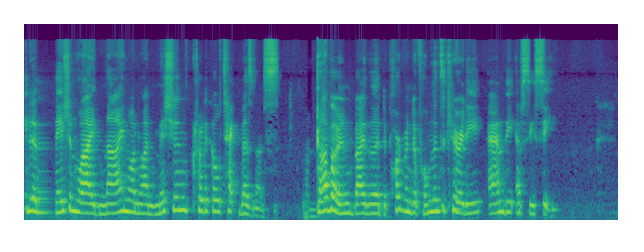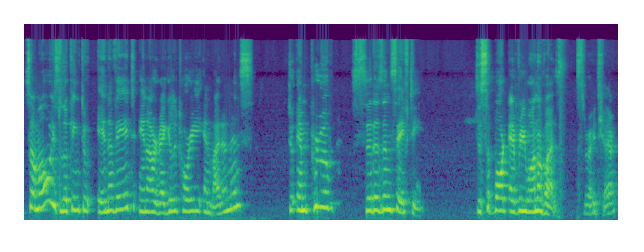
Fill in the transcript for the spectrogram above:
a nationwide 911 mission critical tech business governed by the Department of Homeland Security and the FCC. So I'm always looking to innovate in our regulatory environments to improve citizen safety to support every one of us right here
